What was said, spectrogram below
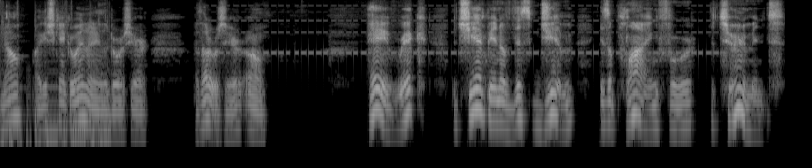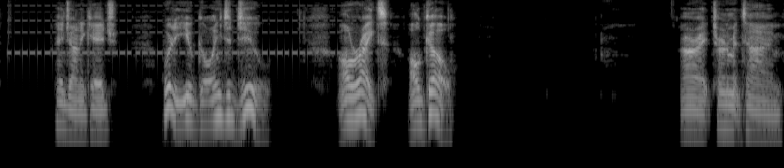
No? I guess you can't go in any of the doors here. I thought it was here. Oh. Hey, Rick! The champion of this gym is applying for the tournament. Hey, Johnny Cage. What are you going to do? Alright, I'll go. Alright, tournament time.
